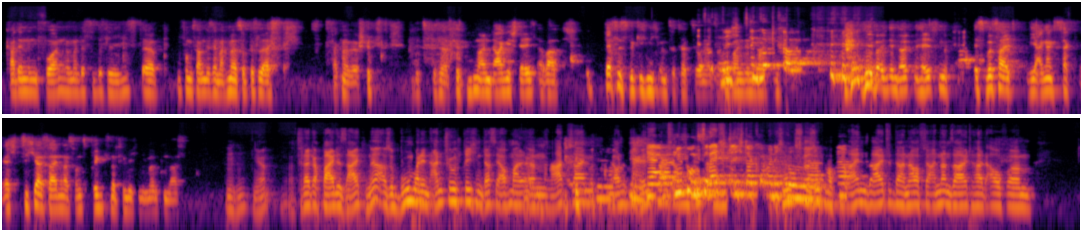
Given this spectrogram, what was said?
gerade in den Foren, wenn man das ein bisschen liest, äh, Prüfungsamt ist ja manchmal so ein bisschen als, sag mal überspitzt, ein bisschen als Buhmann dargestellt, aber das ist wirklich nicht unsere Situation. Also wir wollen, den Leuten, wir wollen den Leuten helfen. Es muss halt, wie eingangs gesagt, recht sicher sein, weil sonst bringt es natürlich niemandem was. Mhm, ja, vielleicht auch beide Seiten, ne? Also Boomer in Anführungsstrichen, dass ja auch mal ähm, hart sein muss. ja, prüfungsrechtlich, da können wir nicht rum. Versuch auf der einen Seite, dann auf der anderen Seite halt auch ähm,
